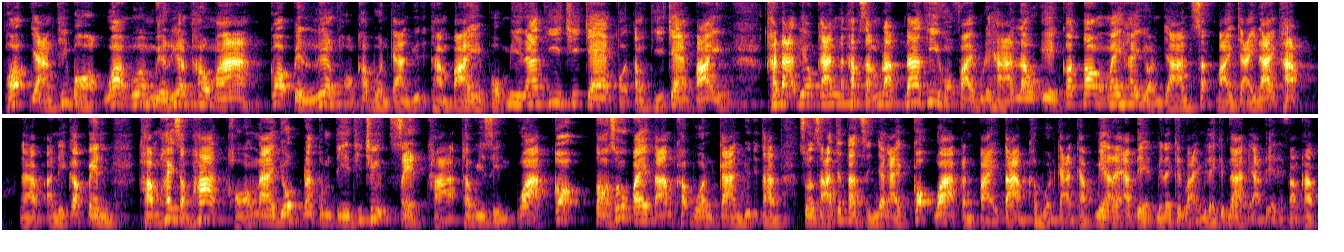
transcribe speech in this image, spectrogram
เพราะอย่างที่บอกว่าเมื่อมีเรื่องเข้ามา ก็เป็นเรื่องของขบวนการยุติธรรมไป ผมมีหน้าที่ชี้แจงก็ต้องชี้แจงไป ขณะเดียวกันนะครับสำหรับหน้าที่ของฝ่ายบริหารเราเองก็ต้องไม่ให้หย่อนยานสบายใจได้ครับ นะครับ อันนี้ก็เป็นคำให้สัมภาษณ์ของนายกรัฐมนตรีที่ชื่อเศรษฐาทวีสินว่าก็ต่อสู้ไปตามขบวนการยุติธรรม ส่วนศาลจะตัดสินยังไงก็ว่ากันไปตามขบวนการครับ มีอะไรอัปเดต มีอะไรเคลื่อนไหว มีอะไรคลิปหน้าเดี๋ยวอัปเดตให้ฟังครับ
